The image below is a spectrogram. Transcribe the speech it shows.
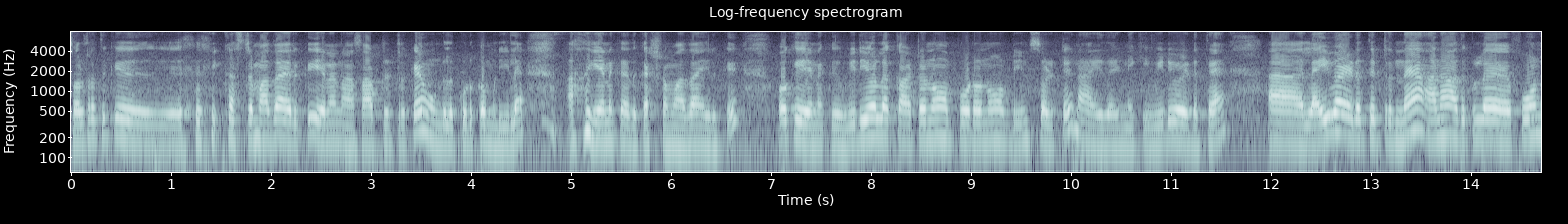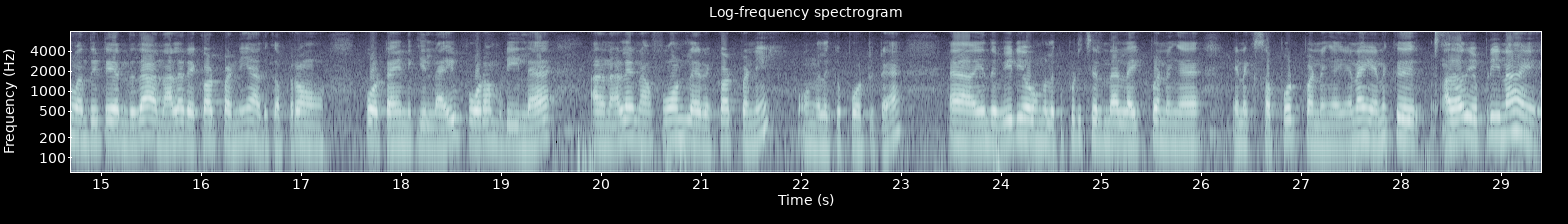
சொல்கிறதுக்கு கஷ்டமாக தான் இருக்குது ஏன்னா நான் சாப்பிட்டுட்ருக்கேன் உங்களுக்கு கொடுக்க முடியல. எனக்கு அது கஷ்டமாக தான் இருக்குது ஓகே எனக்கு வீடியோவில் காட்டணும் போடணும் அப்படின்னு சொல்லிட்டு நான் இதை இன்றைக்கி வீடியோ எடுத்தேன். லைவாக எடுத்துகிட்டு இருந்தேன். ஆனால் அதுக்குள்ளே ஃபோன் வந்துகிட்டே இருந்ததா. அதனால் ரெக்கார்ட் பண்ணி அதுக்கப்புறம் போட்டேன். இன்றைக்கி லைவ் போட முடியல. அதனால் நான் ஃபோனில் ரெக்கார்ட் பண்ணி உங்களுக்கு போட்டுட்டேன். இந்த வீடியோ உங்களுக்கு பிடிச்சிருந்தா லைக் பண்ணுங்கள் எனக்கு சப்போர்ட் பண்ணுங்கள் ஏன்னா எனக்கு அதாவது எப்படின்னா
